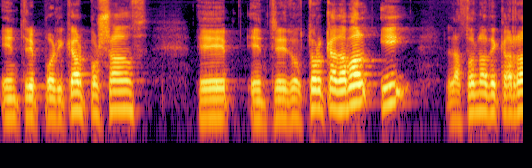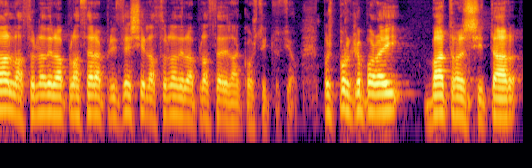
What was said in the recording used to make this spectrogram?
entre Policarpo Sanz, eh, entre Doctor Cadaval y la zona de Carral, la zona de la Plaza de la Princesa y la zona de la Plaza de la Constitución. Pues porque por ahí va a transitar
